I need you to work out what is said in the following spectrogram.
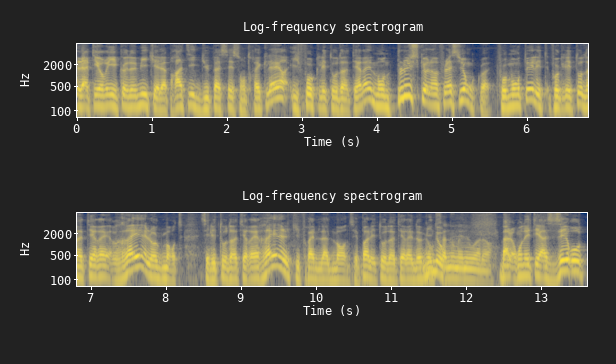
la théorie économique et la pratique du passé sont très claires. Il faut que les taux d'intérêt montent plus que l'inflation. Il faut monter, faut que les taux d'intérêt réels augmentent. C'est les taux d'intérêt réels qui freinent la demande. C'est pas les taux d'intérêt nominaux. Donc ça nous met nous alors, bah, alors On était à zéro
